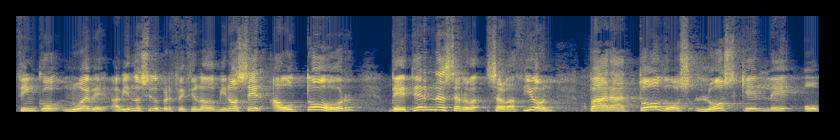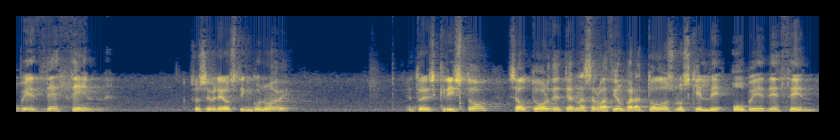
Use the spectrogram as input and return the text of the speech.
5, 9, habiendo sido perfeccionado, vino a ser autor de eterna salvación para todos los que le obedecen. Eso es Hebreos 5.9. Entonces Cristo es autor de eterna salvación para todos los que le obedecen.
